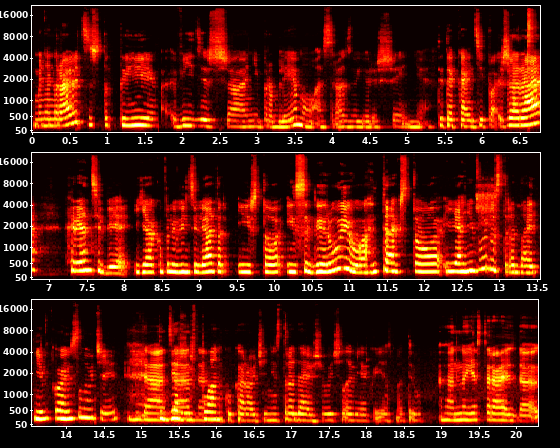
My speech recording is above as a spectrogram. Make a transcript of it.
Мне нравится, что ты видишь а, не проблему, а сразу ее решение. Ты такая, типа, жара, хрен тебе, я куплю вентилятор и что, и соберу его, так что я не буду страдать ни в коем случае. Да, Ты да, держишь да. планку, короче, не страдающего человека, я смотрю. Ага, ну, я стараюсь, да,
